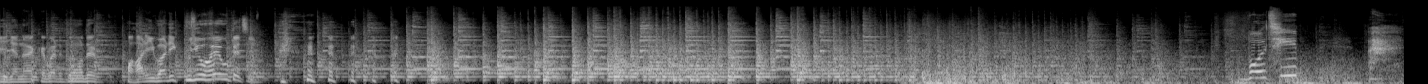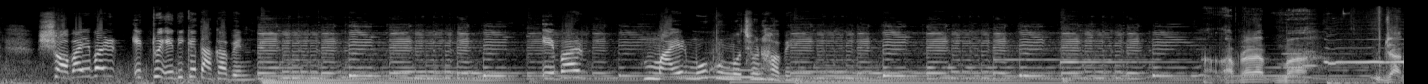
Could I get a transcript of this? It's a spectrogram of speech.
এই যেন একেবারে তোমাদের পারিবারিক পুজো হয়ে উঠেছে। বলছি সবাই এবার একটু এদিকে তাকাবেন। এবার মায়ের মুখ উন্মোচন হবে। আপনারা যান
